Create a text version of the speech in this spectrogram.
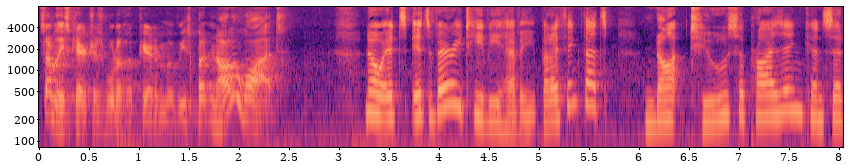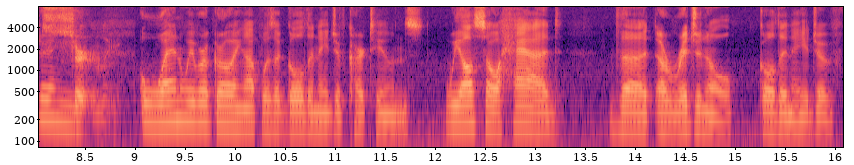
Some of these characters would have appeared in movies but not a lot. No, it's it's very TV heavy, but I think that's not too surprising considering certainly when we were growing up was a golden age of cartoons. We also had the original golden age of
